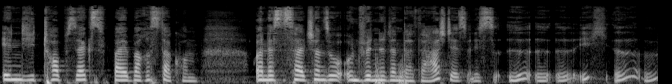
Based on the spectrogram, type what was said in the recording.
in die Top 6 bei Barista kommen. Und das ist halt schon so, und wenn du dann da, da stehst und ich so, äh, äh, äh, ich, äh, äh.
